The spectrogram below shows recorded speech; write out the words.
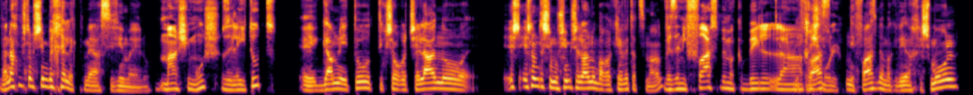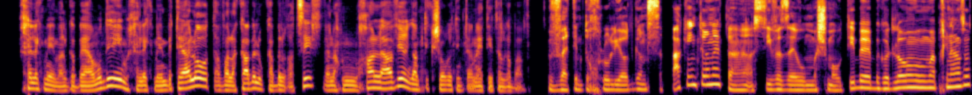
ואנחנו משתמשים בחלק מהסיבים האלו. מה השימוש? זה לאיתות? אה, גם לאיתות, תקשורת שלנו, יש, יש לנו את השימושים שלנו ברכבת עצמה. וזה נפרס במקביל לחשמול. נפרס, נפרס במקביל לחשמול, חלק מהם על גבי העמודים, חלק מהם בתעלות, אבל הכבל הוא כבל רציף, ואנחנו נוכל להעביר גם תקשורת אינטרנטית על גביו. ואתם תוכלו להיות גם ספק אינטרנט? הסיב הזה הוא משמעותי בגודלו מהבחינה הזאת?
